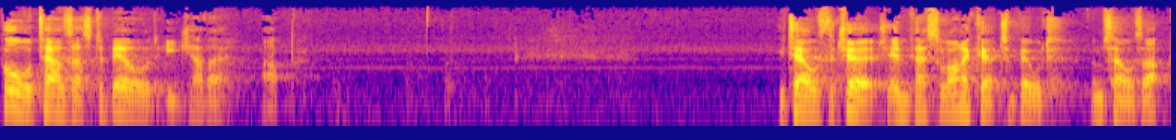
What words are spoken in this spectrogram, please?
Paul tells us to build each other up. He tells the church in Thessalonica to build themselves up,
